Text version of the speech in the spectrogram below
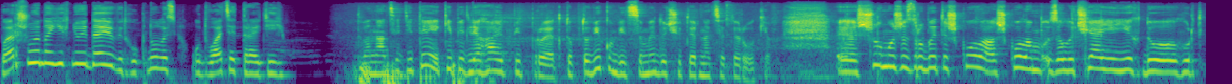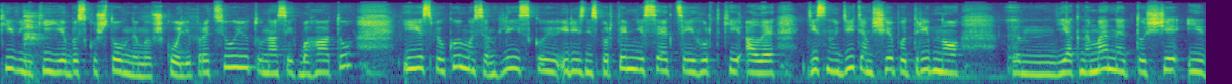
Першою на їхню ідею відгукнулись у 23-й. 12 дітей, які підлягають під проект, тобто віком від 7 до 14 років. Е, Що може зробити школа? Школа залучає їх до гуртків, які є безкоштовними в школі. Працюють. У нас їх багато. І спілкуємося англійською, і різні спортивні секції, гуртки. Але дійсно дітям ще потрібно, ем, як на мене, то ще і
